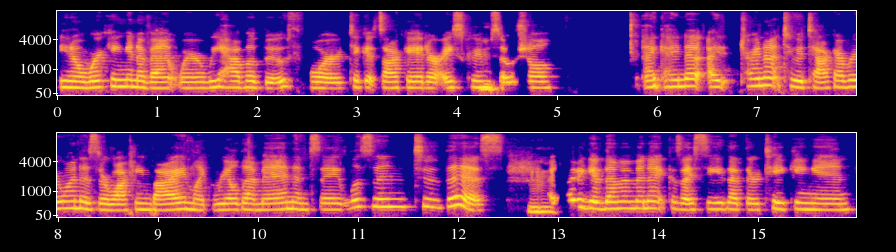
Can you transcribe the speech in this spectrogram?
you know, working an event where we have a booth for TicketSocket or Ice Cream Mm, Social, I kinda I try not to attack everyone as they're walking by and, like, reel them in and say, "Listen to this." I mhm, try to give them a minute because I see that they're taking in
